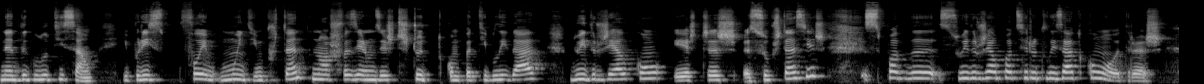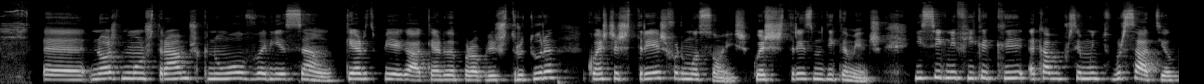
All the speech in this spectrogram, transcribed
na deglutição. E por isso foi muito importante nós fazermos este estudo de compatibilidade do hidrogel com estas substâncias. Se, pode, se o hidrogel pode ser utilizado com outras uh, nós demonstramos que não houve variação, quer de pH, quer da própria estrutura, com estas três formulações, com estes três medicamentos. Isso significa que acaba por ser muito versátil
